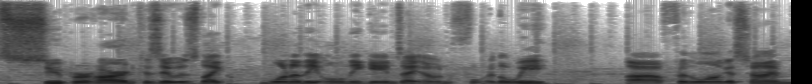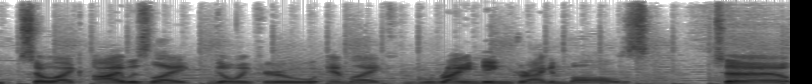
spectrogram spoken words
super hard because it was like one of the only games I owned for the Wii uh, for the longest time. So like I was like going through and like grinding Dragon Balls to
